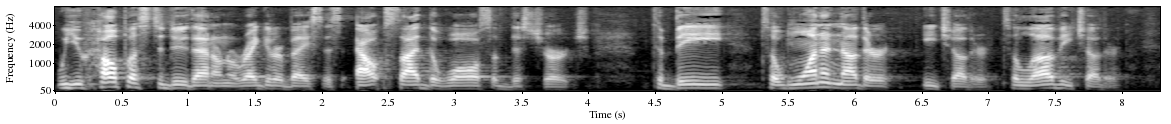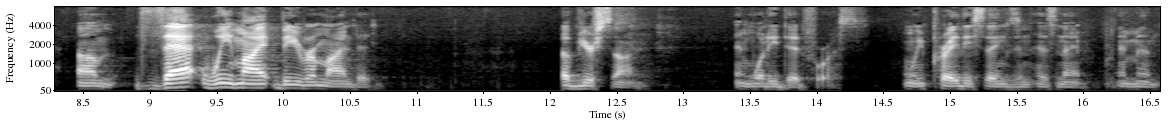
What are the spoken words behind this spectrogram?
Will you help us to do that on a regular basis outside the walls of this church, to be to one another, each other, to love each other, um, that we might be reminded of your Son and what he did for us. And we pray these things in his name. Amen.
